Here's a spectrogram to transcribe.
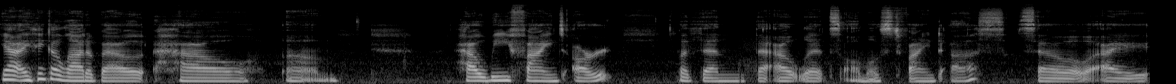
Yeah, I think a lot about how um, how we find art, but then the outlets almost find us. So I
